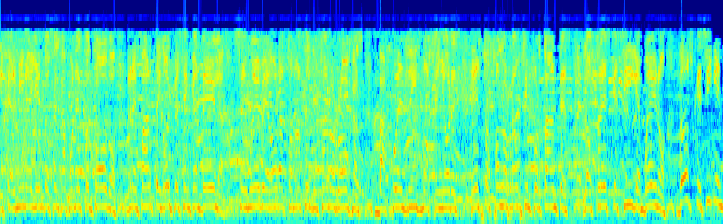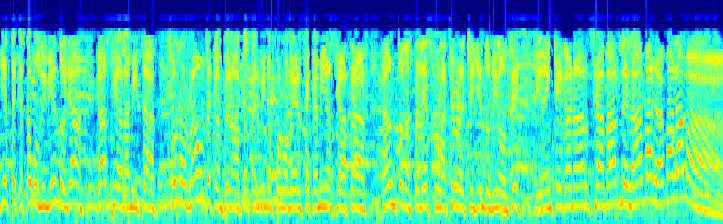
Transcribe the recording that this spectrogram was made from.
Y termina yéndose el japonés con todo. Reparte golpes en candela. Se mueve ahora Tomás el Gusano Rojas. Bajó el ritmo, señores. Estos son los rounds importantes. Los tres que siguen. Bueno, dos que siguen y este que estamos viviendo ya casi a la mitad. Son los rounds de campeonato. Termina por moverse, camina hacia atrás. Tanto las peleas con la Chevrolet Cheyenne 2011 tienen que ganarse a darle lama, lama, lama.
